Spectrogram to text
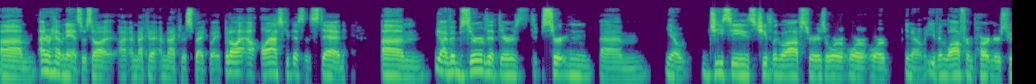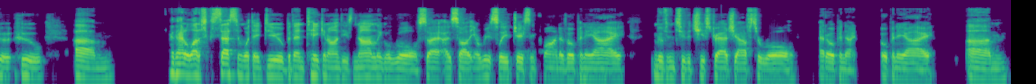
Um, I don't have an answer, so I, am not gonna I'm not gonna speculate. But I'll I'll ask you this instead. Um, you know, I've observed that there's certain um, you know GCs, chief legal officers, or or or you know even law firm partners who who um, have had a lot of success in what they do, but then taken on these non-legal roles. So I, I saw, you know, recently Jason Kwan of OpenAI moved into the chief strategy officer role at Open OpenAI. Um,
